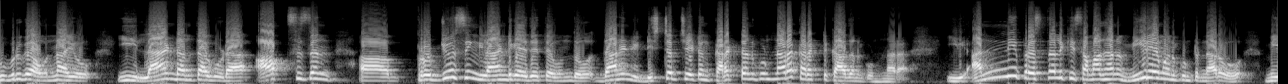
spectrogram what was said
గుబురుగా ఉన్నాయో ఈ ల్యాండ్ అంతా కూడా ఆక్సిజన్ ప్రొడ్యూసింగ్ ల్యాండ్గా ఏదైతే ఉందో దానిని డిస్టర్బ్ చేయడం కరెక్ట్ అనుకుంటున్నారా? కరెక్ట్ కాదనుకుంటున్నారా? ఈ అన్ని ప్రశ్నలకి సమాధానం మీరేమనుకుంటున్నారో మీ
